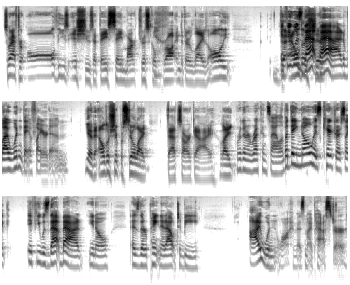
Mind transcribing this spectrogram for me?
so after all these issues that they say mark driscoll brought into their lives all the, the if it was that bad, why wouldn't they have fired him? yeah the eldership was still like that's our guy like We're gonna reconcile him, but they know his character. It's like if he was that bad, you know, as they're painting it out to be, I wouldn't want him as my pastor.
